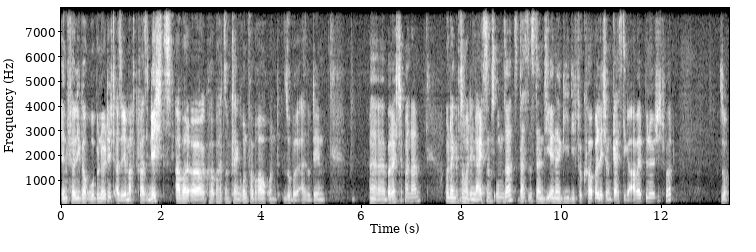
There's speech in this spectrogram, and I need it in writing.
in völliger Ruhe benötigt. Also ihr macht quasi nichts, aber euer Körper hat so einen kleinen Grundverbrauch und so, also den äh, berechnet man dann. Und dann gibt es nochmal den Leistungsumsatz. Das ist dann die Energie, die für körperliche und geistige Arbeit benötigt wird. So,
